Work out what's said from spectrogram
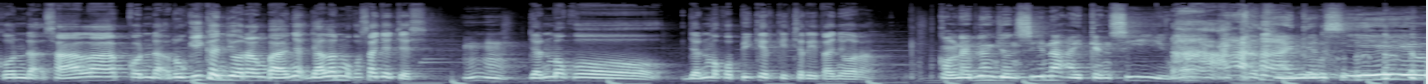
kau ndak salah, kau ndak rugikan di orang banyak, jalan mau kau saja, Ces. Mm-mm. Jangan mau kau jangan mau kau pikir ke ceritanya orang. Kalau dia bilang John Cena, I can see you. Ah, I can see I can see you.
